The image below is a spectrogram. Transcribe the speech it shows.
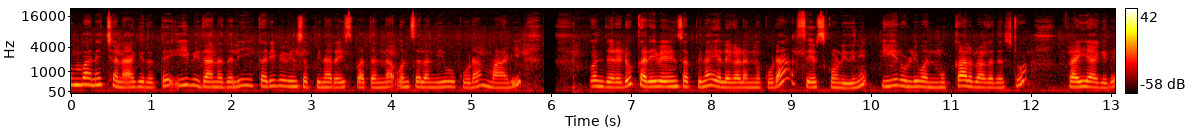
ತುಂಬಾ ಚೆನ್ನಾಗಿರುತ್ತೆ. ಈ ವಿಧಾನದಲ್ಲಿ ಈ ಕರಿಬೇವಿನ ಸೊಪ್ಪಿನ ರೈಸ್ ಬಾತನ್ನು ಒಂದ್ಸಲ ನೀವು ಕೂಡ ಮಾಡಿ, ಒಂದೆರಡು ಕರಿಬೇವಿನ ಸೊಪ್ಪಿನ ಎಲೆಗಳನ್ನು ಕೂಡ ಸೇರಿಸ್ಕೊಂಡಿದ್ದೀನಿ. ಈರುಳ್ಳಿ ಒಂದು ಮುಕ್ಕಾಲು ಭಾಗದಷ್ಟು ಫ್ರೈ ಆಗಿದೆ.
